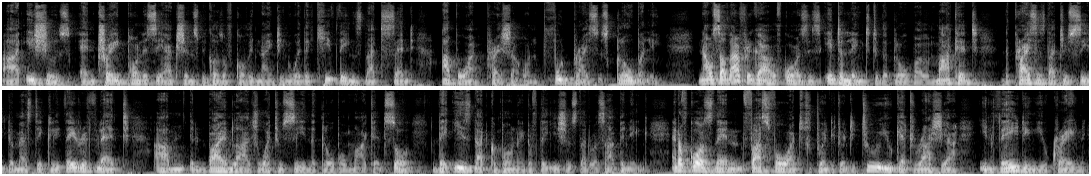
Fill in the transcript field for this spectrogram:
uh, issues and trade policy actions because of COVID 19 were the key things that sent upward pressure on food prices globally. Now, South Africa, of course, is interlinked to the global market. The prices that you see domestically, they reflect um, by and large what you see in the global market. So there is that component of the issues that was happening. And of course, then fast forward to 2022, you get Russia invading Ukraine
